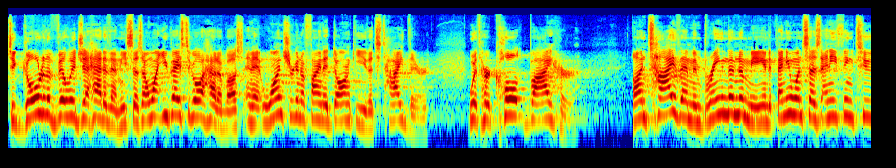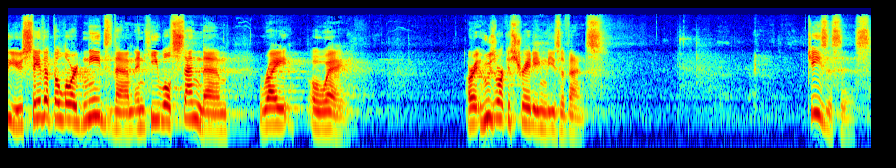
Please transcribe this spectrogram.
to go to the village ahead of them. He says, I want you guys to go ahead of us, and at once you're going to find a donkey that's tied there with her colt by her. Untie them and bring them to me, and if anyone says anything to you, say that the Lord needs them, and he will send them right away. All right, who's orchestrating these events? Jesus is.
